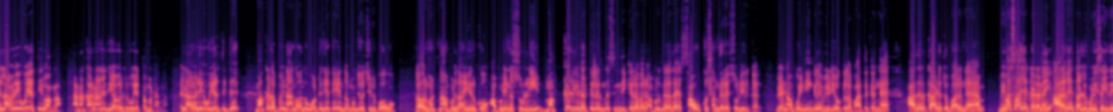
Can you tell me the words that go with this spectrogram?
எல்லா வேலையும் உயர்த்திடுவாங்களாம். ஆனால் கருணாநிதி அவர்கள் உயர்த்த மாட்டாங்க எல்லா வேலையும் உயர்த்திட்டு மக்களை போய் நாங்கள் வந்து ஓட்டு கேட்க எந்த மூஞ்சி வச்சுட்டு போவோம்? கவர்மெண்ட்னா அப்படிதான் இருக்கும் அப்படின்னு சொல்லி மக்கள் இடத்திலிருந்து சிந்திக்கிறவர் அப்படிங்கிறத சவுக்கு சங்கரே சொல்லியிருக்காரு. வேணா போய் நீங்களே வீடியோக்களை பார்த்துக்கங்க. அதற்கு அடுத்து பாருங்க விவசாய கடனை அறவே தள்ளுபடி செய்து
